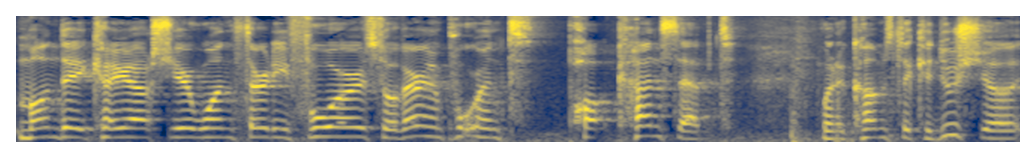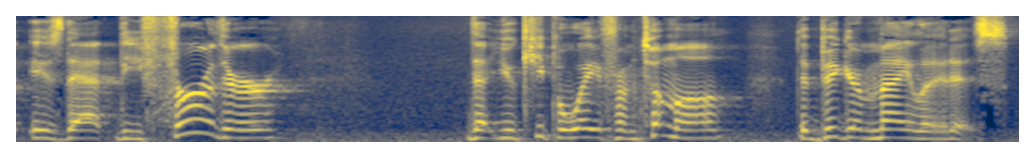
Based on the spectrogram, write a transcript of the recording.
Monday, Kayach Year 134. So, a very important concept when it comes to Kedusha is that the further that you keep away from Tumah, the bigger Maila it is.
